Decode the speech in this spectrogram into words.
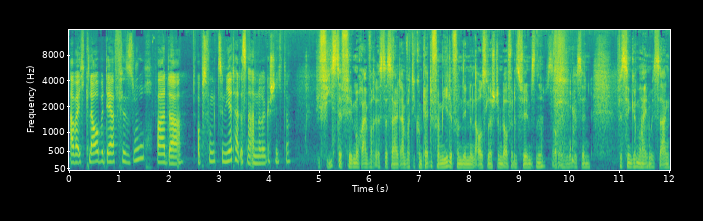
Aber ich glaube, der Versuch war da. Ob es funktioniert hat, ist eine andere Geschichte. Wie fies der Film auch einfach ist, dass er halt einfach die komplette Familie von denen dann auslöscht im Laufe des Films, ne? Ist auch irgendwie ein bisschen, bisschen gemein, muss ich sagen.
